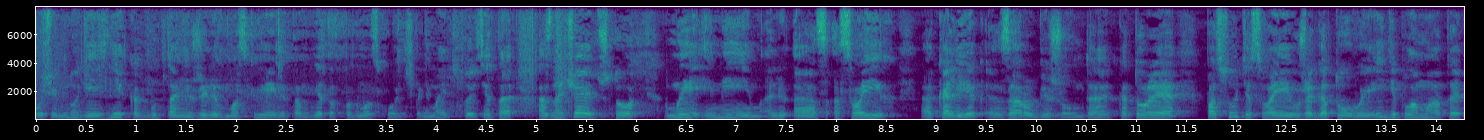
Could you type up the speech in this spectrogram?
очень многие из них, как будто они жили в Москве или там где-то в Подмосковье, понимаете? То есть это означает означает, что мы имеем э, своих коллег э, за рубежом, да, которые по сути своей уже готовые и дипломаты,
